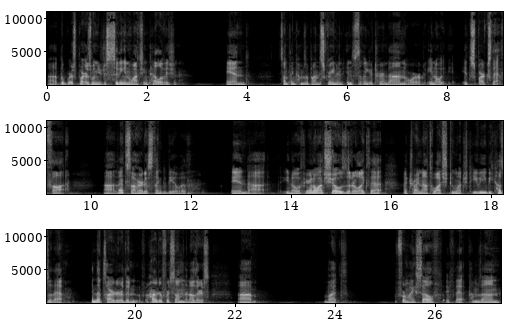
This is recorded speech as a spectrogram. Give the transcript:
Uh, the worst part is when you're just sitting and watching television, and something comes up on screen and instantly you're turned on, or you know, it sparks that thought. Uh, that's the hardest thing to deal with. And uh, you know, if you're gonna watch shows that are like that, I try not to watch too much TV because of that, and that's harder than harder for some than others. Um, but for myself, if that comes on,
